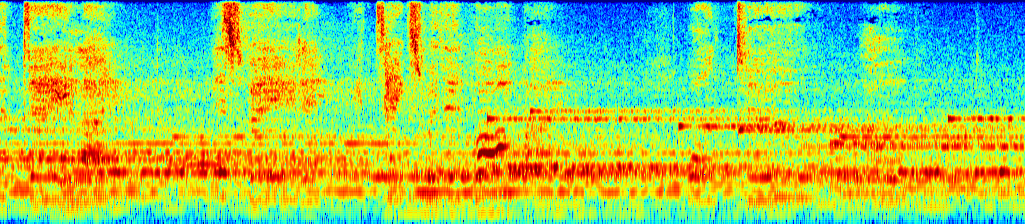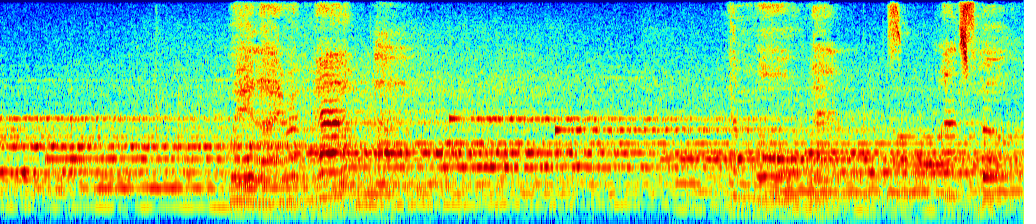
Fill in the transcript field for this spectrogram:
The daylight is fading. It takes with it what I want to hold. Will I remember the moments unspoken?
